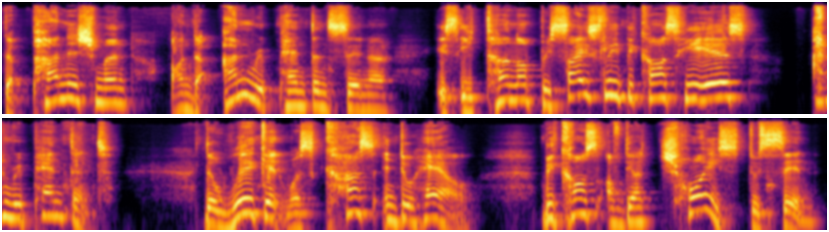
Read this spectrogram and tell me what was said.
The punishment on the unrepentant sinner is eternal precisely because he is unrepentant. The wicked was cast into hell because of their choice to sin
